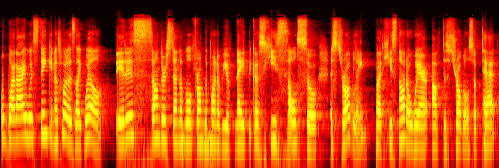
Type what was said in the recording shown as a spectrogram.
what i was thinking as well is like well it is understandable from the point of view of nate because he's also struggling but he's not aware of the struggles of ted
